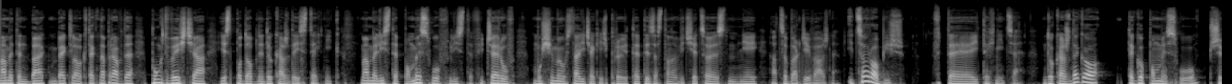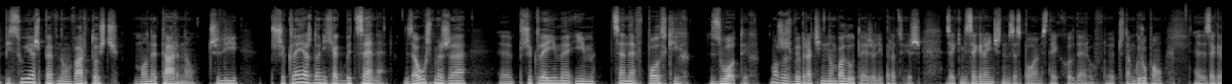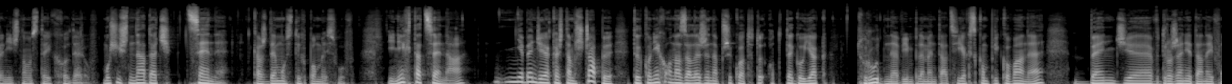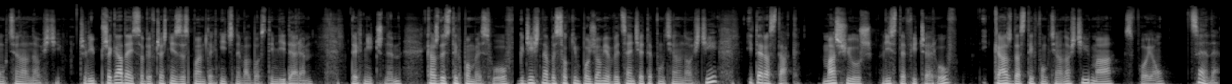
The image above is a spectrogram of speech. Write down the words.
mamy ten back, backlog. Tak naprawdę punkt wyjścia jest podobny do każdej z technik. Mamy listę pomysłów, listę feature'ów, musimy ustalić jakieś priorytety, zastanowić się, co jest mniej, a co bardziej ważne. I co robisz w tej technice? Do każdego tego pomysłu przypisujesz pewną wartość monetarną, czyli przyklejasz do nich jakby cenę. Załóżmy, że e, przykleimy im cenę w polskich złotych. Możesz wybrać inną walutę, jeżeli pracujesz z jakimś zagranicznym zespołem stakeholderów, czy tam grupą e, zagraniczną stakeholderów. Musisz nadać cenę każdemu z tych pomysłów. I niech ta cena nie będzie jakaś tam szczapy, tylko niech ona zależy na przykład od tego, jak trudne w implementacji, jak skomplikowane będzie wdrożenie danej funkcjonalności. Czyli przegadaj sobie wcześniej z zespołem technicznym albo z tym liderem technicznym każdy z tych pomysłów, gdzieś na wysokim poziomie wycencie te funkcjonalności i teraz tak, masz już listę feature'ów i każda z tych funkcjonalności ma swoją cenę.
